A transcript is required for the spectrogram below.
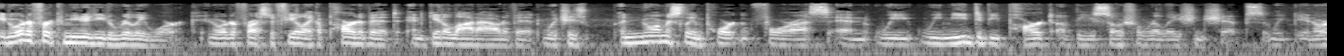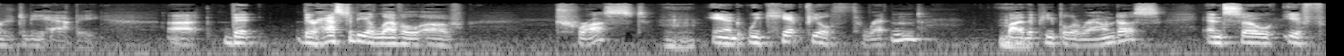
in order for a community to really work, in order for us to feel like a part of it and get a lot out of it, which is enormously important for us, and we, we need to be part of these social relationships in order to be happy, uh, that there has to be a level of trust mm-hmm. and we can't feel threatened mm-hmm. by the people around us. And so if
